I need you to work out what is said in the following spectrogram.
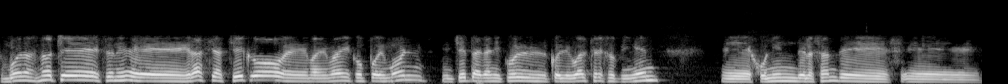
Buenas noches, eh, gracias Checo, eh, Marimay con Poimón, Hincheta Canicul, igual Sergio Piñén eh, Junín de los Andes, eh.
